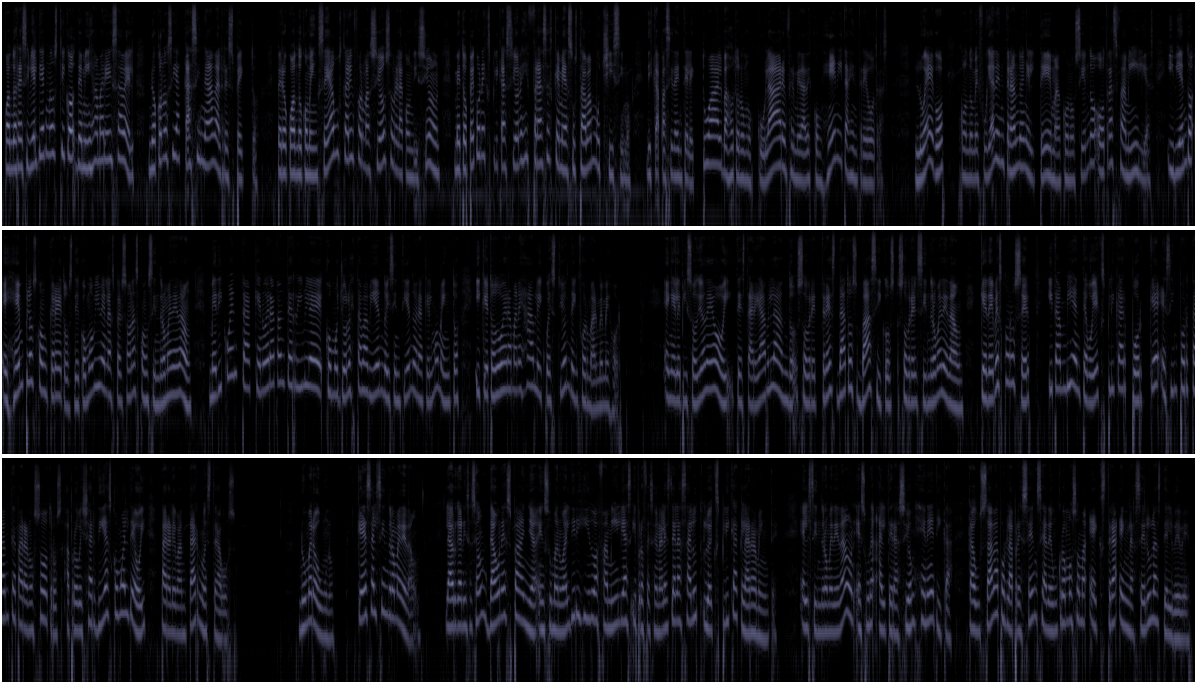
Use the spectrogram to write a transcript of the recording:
Cuando recibí el diagnóstico de mi hija María Isabel, no conocía casi nada al respecto, pero cuando comencé a buscar información sobre la condición, me topé con explicaciones y frases que me asustaban muchísimo. Discapacidad intelectual, bajo tono muscular, enfermedades congénitas, entre otras. Luego, cuando me fui adentrando en el tema, conociendo otras familias y viendo ejemplos concretos de cómo viven las personas con síndrome de Down, me di cuenta que no era tan terrible como yo lo estaba viendo y sintiendo en aquel momento y que todo era manejable y cuestión de informarme mejor. En el episodio de hoy te estaré hablando sobre tres datos básicos sobre el síndrome de Down que debes conocer y también te voy a explicar por qué es importante para nosotros aprovechar días como el de hoy para levantar nuestra voz. Número 1. ¿Qué es el síndrome de Down? La organización Down España, en su manual dirigido a familias y profesionales de la salud, lo explica claramente. El síndrome de Down es una alteración genética causada por la presencia de un cromosoma extra en las células del bebé.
